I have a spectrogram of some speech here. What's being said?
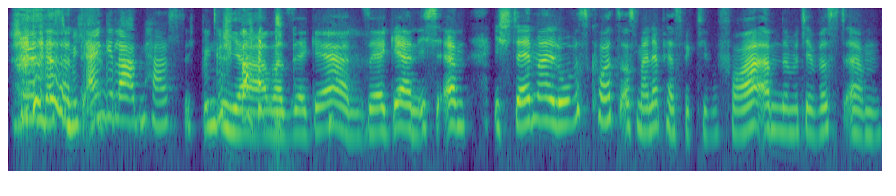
Schön, dass du mich eingeladen hast. Ich bin gespannt. Ja, aber sehr gern, sehr gern. Ich, ähm, ich stelle mal Lovis kurz aus meiner Perspektive vor, ähm, damit ihr wisst, ähm,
